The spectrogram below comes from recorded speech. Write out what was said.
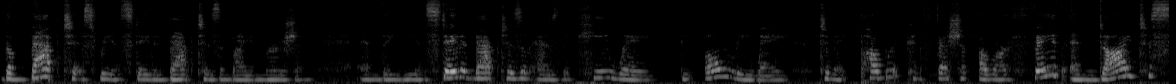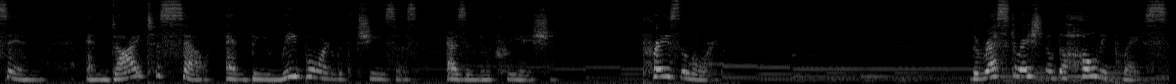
The Baptists reinstated baptism by immersion, and they reinstated baptism as the key way, the only way to make public confession of our faith and die to sin and die to self and be reborn with Jesus as a new creation. Praise the Lord. The restoration of the holy place.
